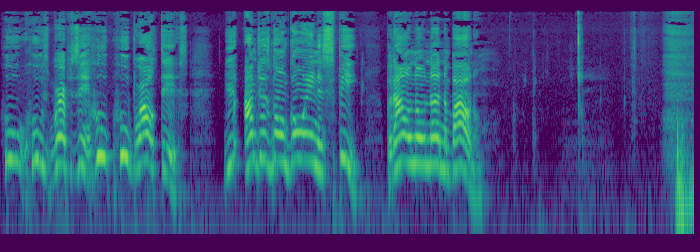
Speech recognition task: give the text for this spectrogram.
who who's represent, who who brought this. You I'm just gonna go in and speak but I don't know nothing about them.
